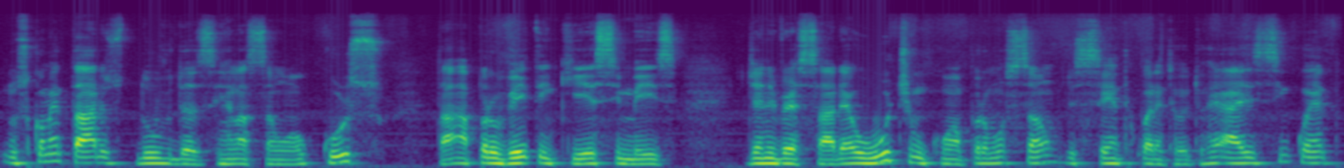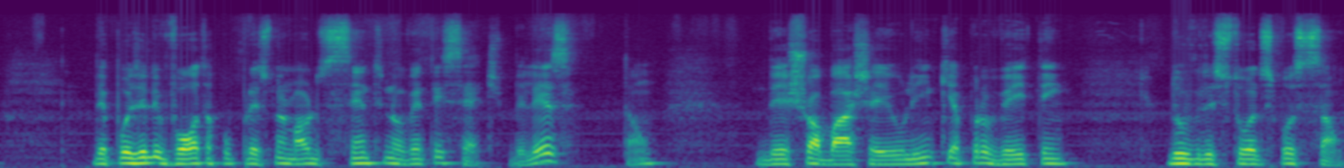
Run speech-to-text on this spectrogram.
nos comentários, dúvidas em relação ao curso, tá? Aproveitem que esse mês de aniversário é o último com a promoção de R$ 148,50. Depois ele volta para o preço normal de R$ 197, beleza? Então, deixo abaixo aí o link e aproveitem Dúvidas estou à disposição.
